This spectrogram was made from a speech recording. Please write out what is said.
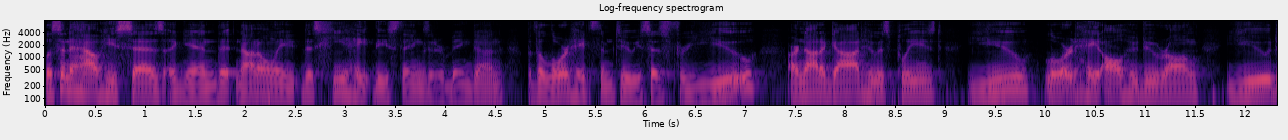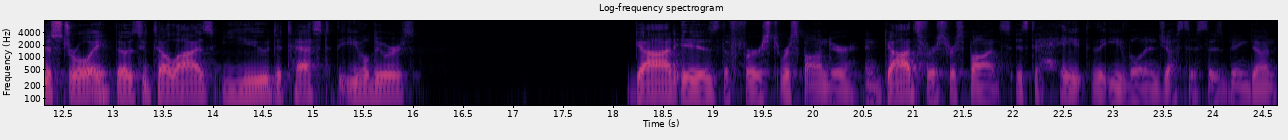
Listen to how he says again that not only does he hate these things that are being done, but the Lord hates them too. He says, For you are not a God who is pleased. You, Lord, hate all who do wrong. You destroy those who tell lies. You detest the evildoers. God is the first responder, and God's first response is to hate the evil and injustice that is being done.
